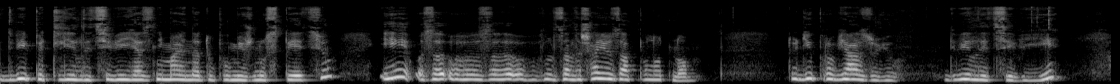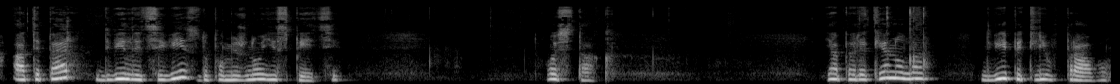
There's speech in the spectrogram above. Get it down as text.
дві петлі лицеві я знімаю на допоміжну спицю і за- за- залишаю за полотном. Тоді пров'язую дві лицеві, а тепер дві лицеві з допоміжної спиці. Ось так. Я перекинула дві петлі вправо.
